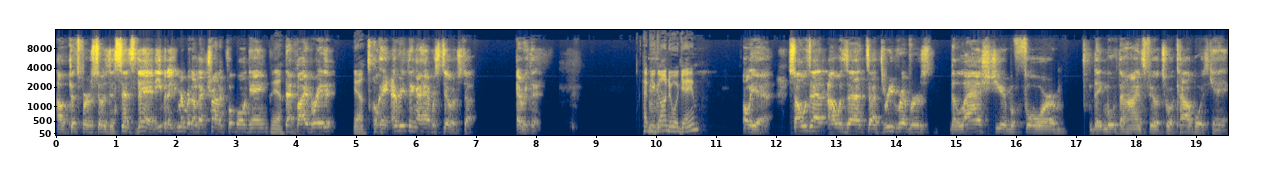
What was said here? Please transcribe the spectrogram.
of Pittsburgh Steelers. And since then, even you remember the electronic football game Yeah. that vibrated? Yeah. Okay, everything I have was Steelers stuff. Everything. Have you gone to a game? Oh yeah. So I was at I was at uh, Three Rivers the last year before they moved the Heinz Field to a Cowboys game,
